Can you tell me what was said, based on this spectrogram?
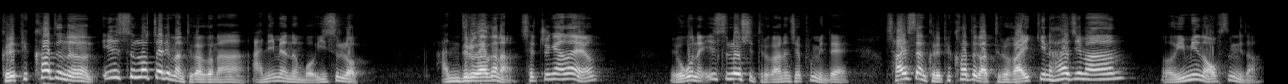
그래픽 카드는 1슬롯짜리만 들어가거나 아니면 은 뭐 2슬롯 안 들어가거나 셋 중에 하나예요 요거는 1슬롯이 들어가는 제품인데 사실상 그래픽카드가 들어가 있긴 하지만 어, 의미는 없습니다.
